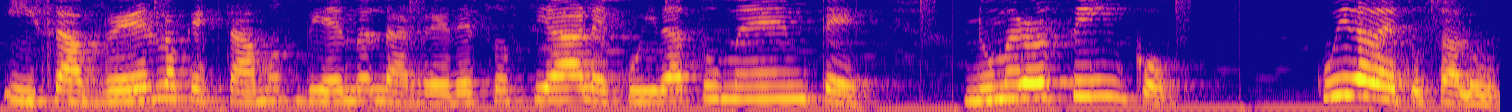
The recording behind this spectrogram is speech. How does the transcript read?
y saber lo que estamos viendo en las redes sociales. Cuida tu mente. Número 5. Cuida de tu salud.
